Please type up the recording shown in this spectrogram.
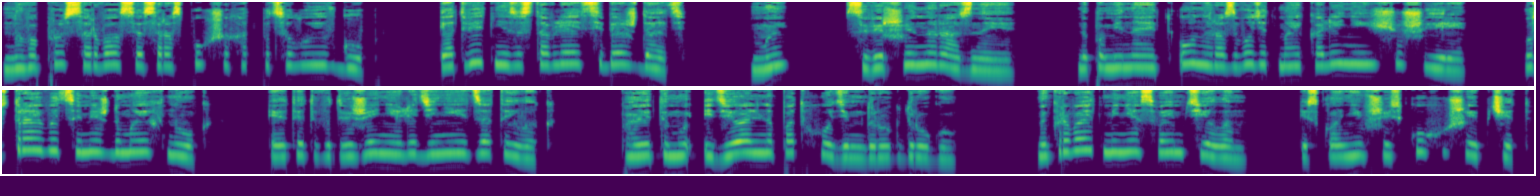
Но вопрос сорвался с распухших от поцелуев губ, и ответ не заставляет себя ждать. Мы совершенно разные. Напоминает он разводит мои колени еще шире, устраивается между моих ног, и от этого движения леденеет затылок. Поэтому идеально подходим друг к другу накрывает меня своим телом и, склонившись к уху, шепчет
